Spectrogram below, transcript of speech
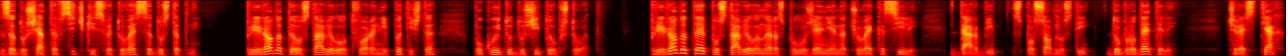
За душата всички светове са достъпни. Природата е оставила отворени пътища, по които душите общуват. Природата е поставила на разположение на човека сили, дарби, способности, добродетели. Чрез тях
